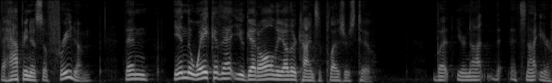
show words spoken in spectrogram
the happiness of freedom, then in the wake of that, you get all the other kinds of pleasures too. But you're not, it's not your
